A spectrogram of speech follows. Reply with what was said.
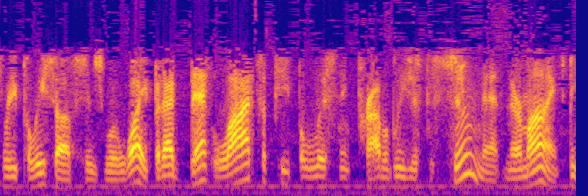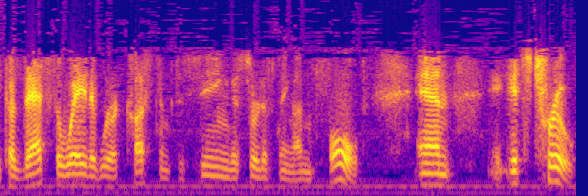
three police officers were white. But I bet lots of people listening probably just assume that in their minds because that's the way that we're accustomed to seeing this sort of thing unfold. And it's true.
